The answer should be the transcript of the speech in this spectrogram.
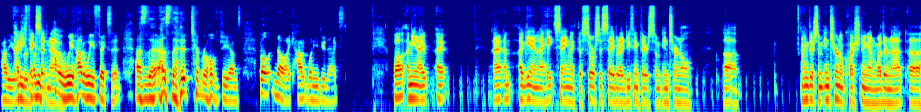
how do you How do you improve- fix it How do now? we how do we fix it as the as the Timberwolves GMs? But no, like how what do you do next? Well, I mean, I, I, I, I'm again, I hate saying like the sources say, but I do think there's some internal, uh, I think there's some internal questioning on whether or not uh,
